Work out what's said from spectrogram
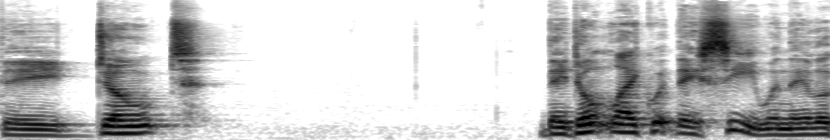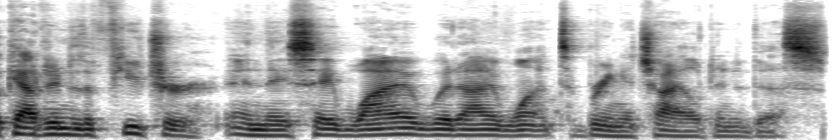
they don't. They don't like what they see when they look out into the future and they say, Why would I want to bring a child into this?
